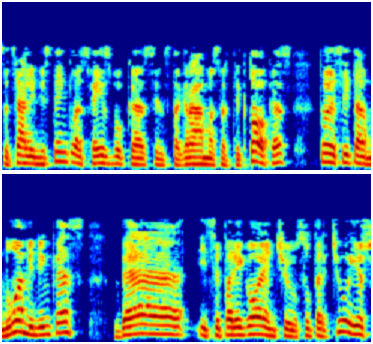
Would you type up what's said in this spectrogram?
socialinis tinklas, Facebookas, Instagramas ar TikTokas, tu esi tam nuomininkas be įsipareigojančių sutarčių iš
